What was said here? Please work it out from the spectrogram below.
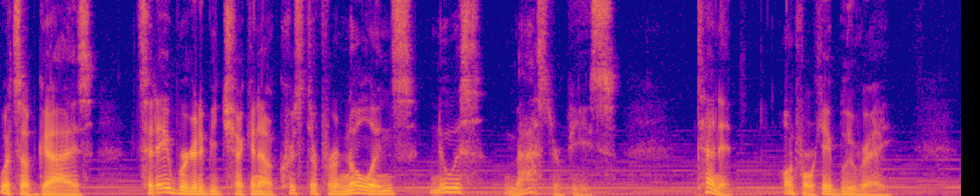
What's up guys? Today we're going to be checking out Christopher Nolan's newest masterpiece, Tenet on 4K Blu-ray.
